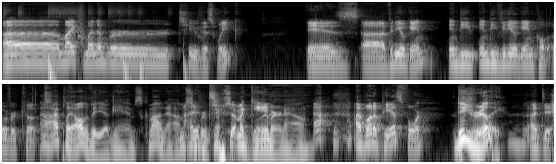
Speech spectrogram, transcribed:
Uh, Mike, my number two this week is a video game, indie indie video game called Overcooked. Ah, I play all the video games. Come on now, I'm super. I'm, su- I'm a gamer now. I bought a PS4. Did you really? I did.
